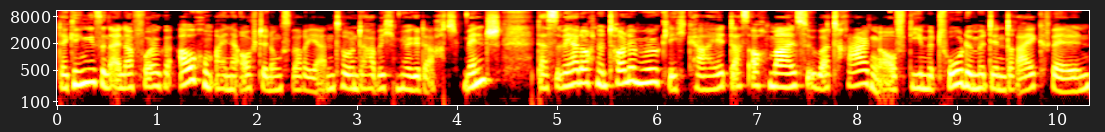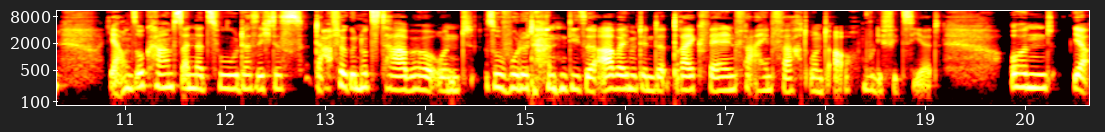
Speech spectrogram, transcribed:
Da ging es in einer Folge auch um eine Aufstellungsvariante und da habe ich mir gedacht, Mensch, Mensch, das wäre doch eine tolle Möglichkeit, das auch mal zu übertragen auf die Methode mit den drei Quellen. Ja, und so kam es dann dazu, dass ich das dafür genutzt habe und so wurde dann diese Arbeit mit den drei Quellen vereinfacht und auch modifiziert. Und ja,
